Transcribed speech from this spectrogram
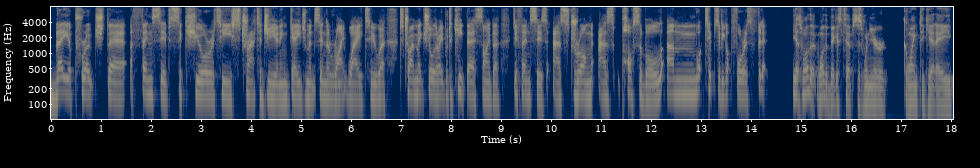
they approach their offensive security strategy and engagements in the right way to uh, to try and make sure they're able to keep their cyber defenses as strong as possible. Um, what tips have you got for us, Phillip? Yes, one of the one of the biggest tips is when you're going to get a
